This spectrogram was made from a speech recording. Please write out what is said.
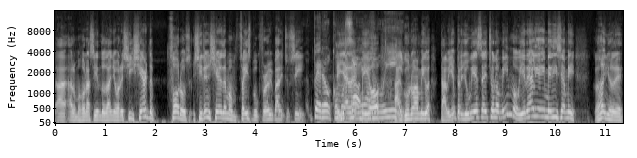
a, a lo mejor haciendo daño. But she shared the photos. She didn't share them on Facebook for everybody to see. Pero como Ella la envió a algunos amigos. Está bien, pero yo hubiese hecho lo mismo. Viene alguien y me dice a mí, coño, de,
